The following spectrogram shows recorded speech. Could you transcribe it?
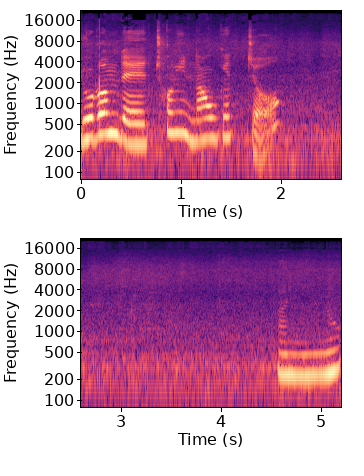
요런데 철이 나오겠죠? 아니요.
